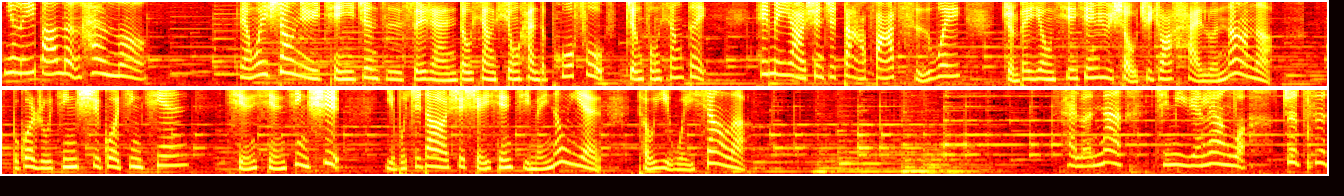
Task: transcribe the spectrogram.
捏了一把冷汗呢。”两位少女前一阵子虽然都像凶悍的泼妇针锋相对，黑美雅甚至大发慈威，准备用纤纤玉手去抓海伦娜呢。不过如今事过境迁，前嫌尽释，也不知道是谁先挤眉弄眼，投以微笑了。海伦娜，请你原谅我，这次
